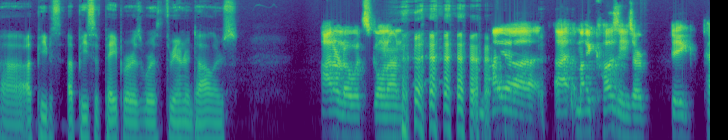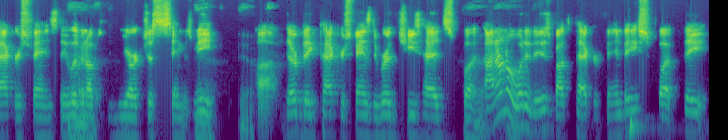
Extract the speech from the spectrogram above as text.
uh, a piece a piece of paper is worth three hundred dollars. I don't know what's going on. my uh, I, my cousins are big Packers fans. They live in Yeah. upstate New York, just the same as me. Yeah, Uh, they're big Packers fans. They wear the cheese heads, but Yeah. I don't know what it is about the Packer fan base. But they,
